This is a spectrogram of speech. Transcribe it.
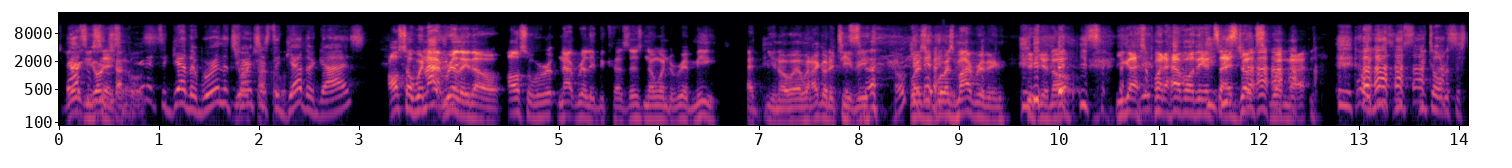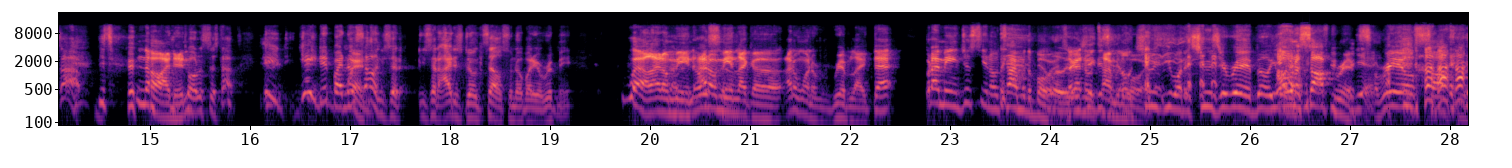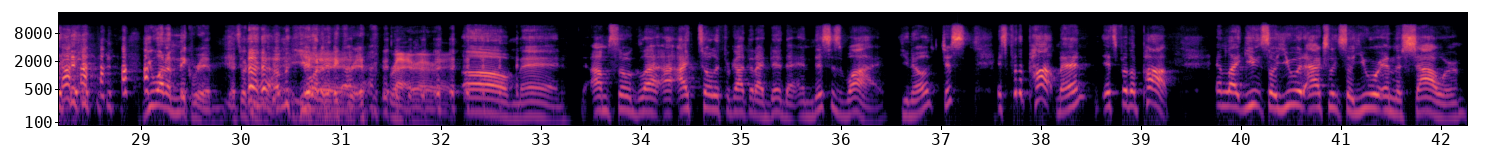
That's what your you say so. we're in chuckles. it together. We're in the Your trenches chuckles. together, guys. Also, we're not really though. Also, we're not really because there's no one to rib me. At, you know, when I go to TV, Okay. where's where's my ribbing? You know, you guys want to have all the inside jokes, and whatnot. Well, you, you, you told us to stop. No, I didn't. told us to stop. Yeah, you, did by not When? selling. You said you said I just don't sell, so nobody will rip me. Well, I don't Gotta mean know I don't mean like a I don't want to rib like that, but I mean just you know time with the boys. I got no You time with oh, the boys. choose- You want to choose your rib? Oh, you I want a soft rib, Yeah. a real soft rib. you want a McRib? That's what you want. You want a Yeah. McRib. Right, right, right. oh man i'm so glad I, I totally forgot that i did that and this is why you know just it's for the pop man it's for the pop and like you so you would actually so you were in the shower and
